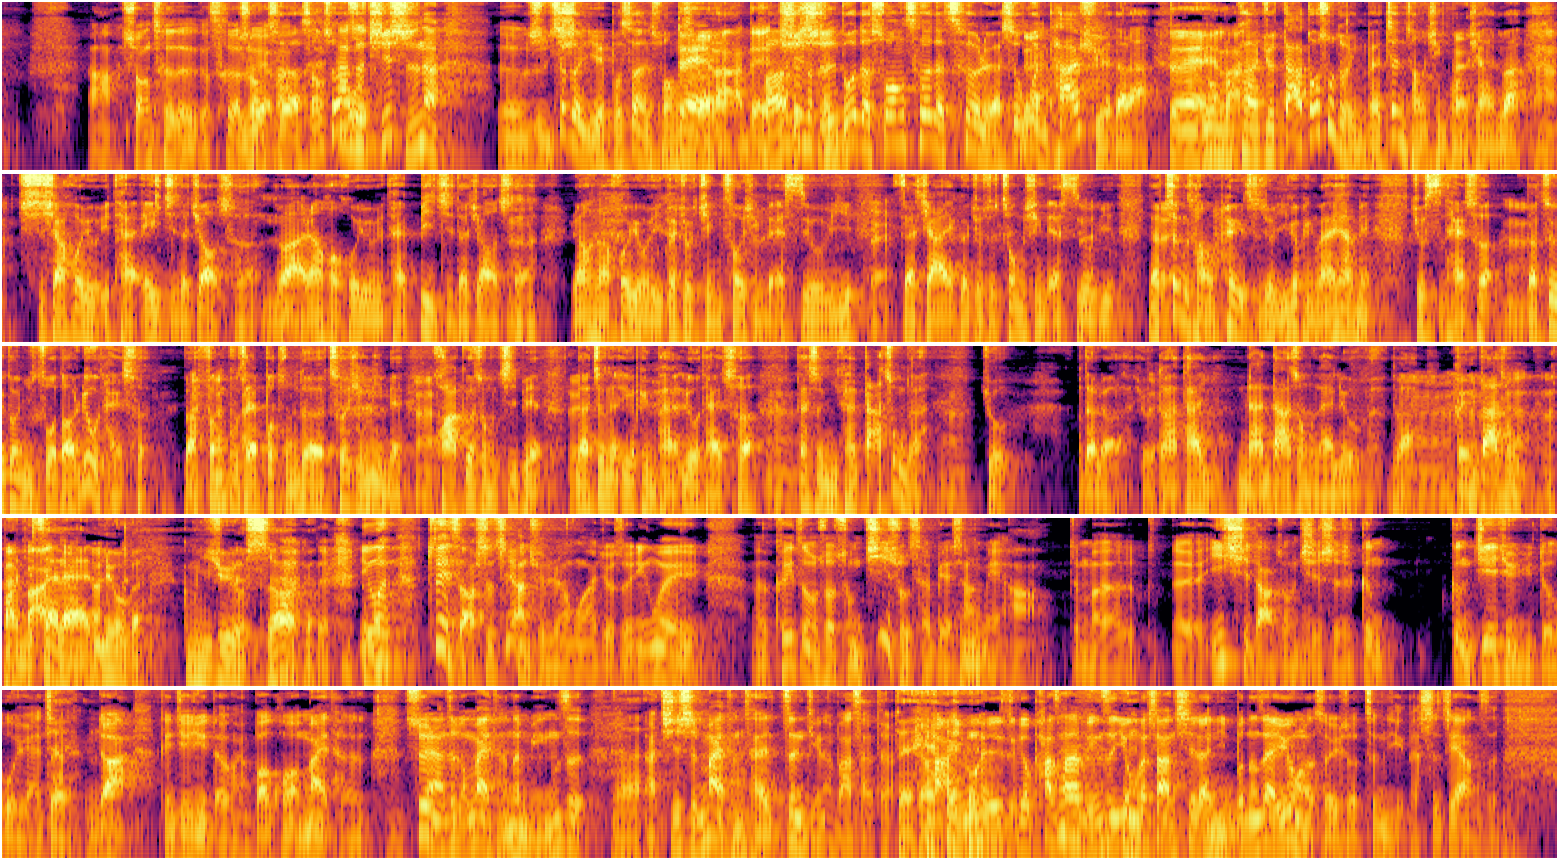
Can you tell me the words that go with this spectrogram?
啊，双车的这个策略吧，但是其实呢。呃，这个也不算双车了，反而就是很多的双车的策略是问他学的了。对，因为我们看，就大多数的品牌正常情况下，对吧？旗下会有一台 A 级的轿车，对吧？然后会有一台 B 级的轿车，然后呢会有一个就紧凑型的 SUV，再加一个就是中型的 SUV。那正常配置就一个品牌下面就四台车，那最多你做到六台车，对吧？分布在不同的车型里面，跨各种级别。那真的一个品牌六台车，但是你看大众的就。不得了了，就他他南大众来六个，对吧？北大众 帮你再来六个，那么你就有十二个。对因为最早是这样去认为，就是因为呃，可以这么说，从技术层面上面啊，这么呃，一汽大众其实更。更接近于德国原产，对吧？更接近德国，包括迈腾。虽然这个迈腾的名字啊，其实迈腾才是正经的帕萨特，对吧？因为这个帕萨特名字用了上汽了，你不能再用了，所以说正经的是这样子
